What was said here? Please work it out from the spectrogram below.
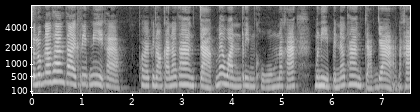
สรุปแนวทางท้ายคลิปนี้ค่ะพ่อแม่พี่น้องคะแนวทางจากแม่วันริมโขงนะคะมือนีเป็นแนวทางจากย่านะคะ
